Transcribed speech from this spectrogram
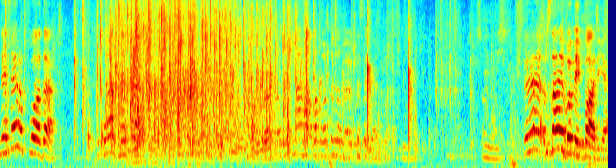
Nezero foda. Ve Rzaeva Mekbariye.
